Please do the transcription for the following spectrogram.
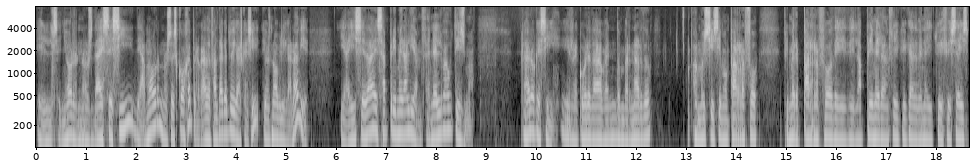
El Señor nos da ese sí de amor, nos escoge, pero hace falta que tú digas que sí, Dios no obliga a nadie. Y ahí se da esa primera alianza, en el bautismo. Claro que sí. Y recuerda don Bernardo famosísimo párrafo, primer párrafo de, la primera encíclica de Benedicto XVI,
